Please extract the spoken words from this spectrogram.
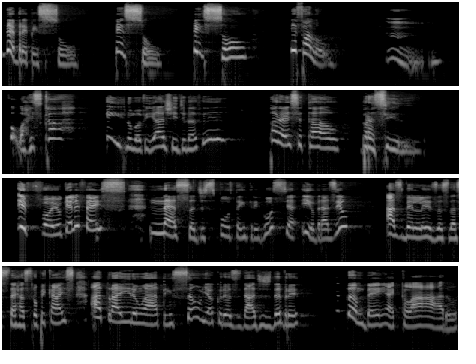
Debré pensou, pensou, pensou e falou: Hum, vou arriscar ir numa viagem de navio para esse tal Brasil. E foi o que ele fez. Nessa disputa entre Rússia e o Brasil, as belezas das terras tropicais atraíram a atenção e a curiosidade de Debré. E também, é claro,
